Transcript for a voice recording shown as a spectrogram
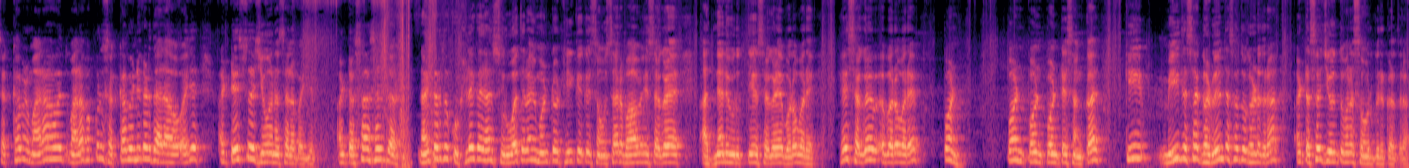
सख्खा बहीण मला हवं मला फक्त सख्खा बहिणीकडे जायला हवं पाहिजे आणि तेच तुझं जीवन असायला पाहिजे. आणि तसं असेल तर नाहीतर तो कुठले काय सुरुवातीला मी म्हणतो ठीक आहे की संसार भाव हे सगळे अज्ञानी वृत्ती हे सगळे बरोबर आहे. हे सगळं बरोबर आहे पण पण पण पण ते सांगतात की मी जसा घडवेन तसा तो घडत राहा आणि तसं जीवन तुम्हाला समर्पित करत राहा.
